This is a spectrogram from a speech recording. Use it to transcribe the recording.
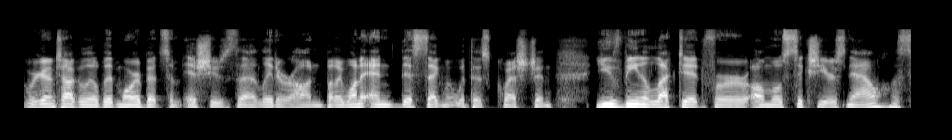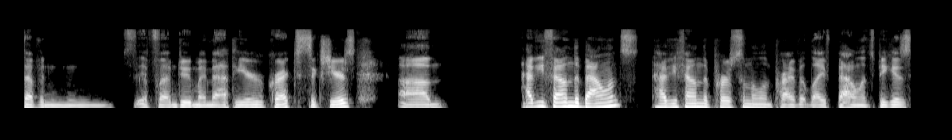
We're going to talk a little bit more about some issues uh, later on, but I want to end this segment with this question. You've been elected for almost six years now, seven, if I'm doing my math here correct, six years. Um, have you found the balance? Have you found the personal and private life balance? Because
